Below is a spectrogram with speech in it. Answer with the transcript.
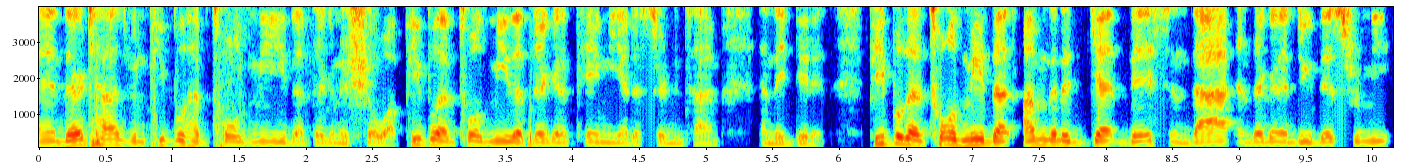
And there are times when people have told me that they're going to show up. People have told me that they're going to pay me at a certain time and they didn't. People have told me that I'm going to get this and that and they're going to do this for me,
